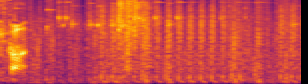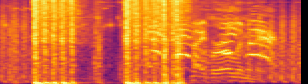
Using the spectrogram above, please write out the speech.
On. Sniper eliminated.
